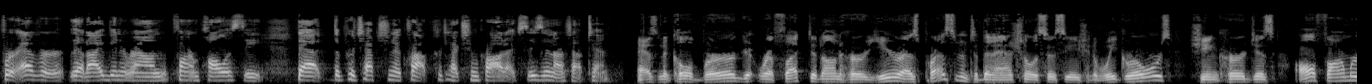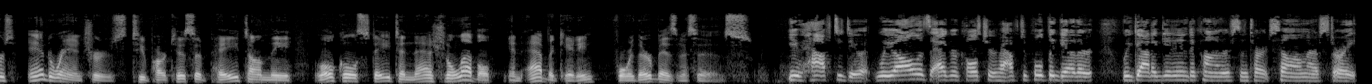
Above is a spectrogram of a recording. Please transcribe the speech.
forever that I've been around farm policy that the protection of crop protection products is in our top 10. As Nicole Berg reflected on her year as president of the National Association of Wheat Growers, she encourages all farmers and ranchers to participate on the local, state, and national level in advocating for their businesses. You have to do it. We all, as agriculture, have to pull together. We got to get into Congress and start telling our story.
